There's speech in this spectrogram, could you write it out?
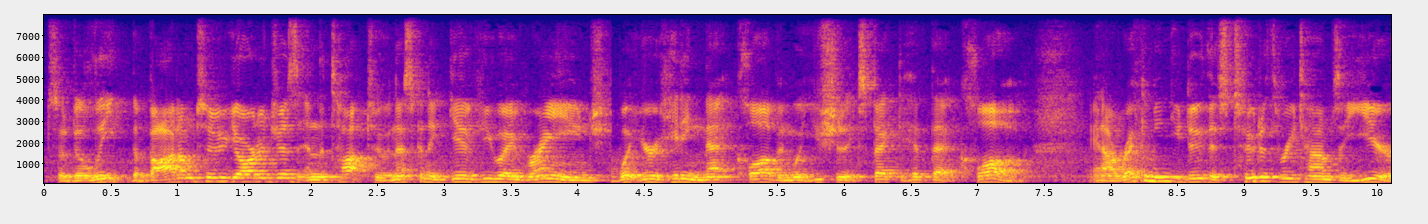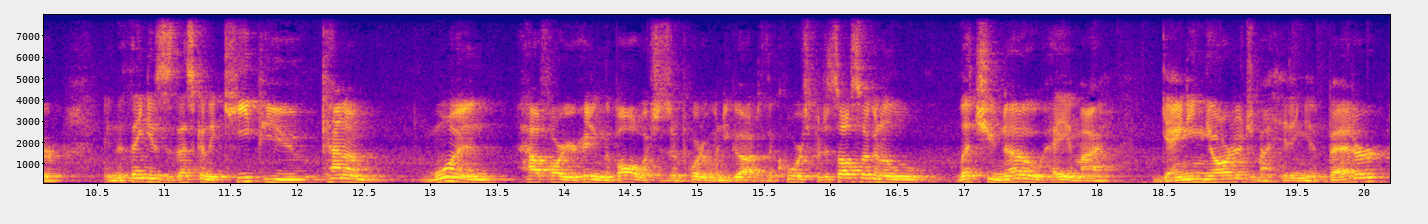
so delete the bottom two yardages and the top two, and that's gonna give you a range what you're hitting that club and what you should expect to hit that club. And I recommend you do this two to three times a year. And the thing is, is that's gonna keep you kind of one, how far you're hitting the ball, which is important when you go out to the course, but it's also gonna let you know, hey, am I gaining yardage? Am I hitting it better?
